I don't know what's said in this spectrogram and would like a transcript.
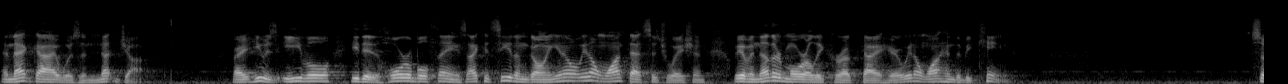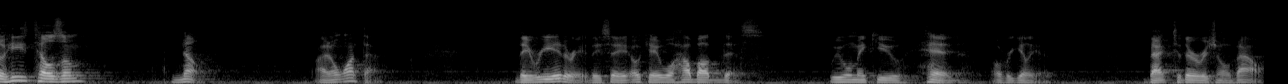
And that guy was a nut job right? He was evil. He did horrible things. I could see them going, you know, we don't want that situation. We have another morally corrupt guy here. We don't want him to be king. So he tells them, no, I don't want that. They reiterate. They say, okay, well, how about this? We will make you head over Gilead. Back to their original vow.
